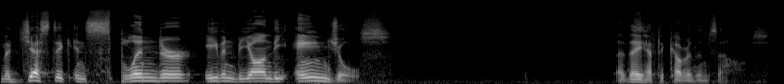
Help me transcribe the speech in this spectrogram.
majestic in splendor, even beyond the angels, that they have to cover themselves.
